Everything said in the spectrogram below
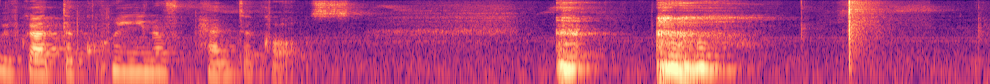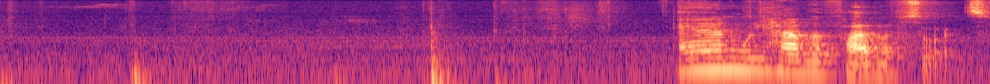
We've got the Queen of Pentacles. and we have the Five of Swords.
